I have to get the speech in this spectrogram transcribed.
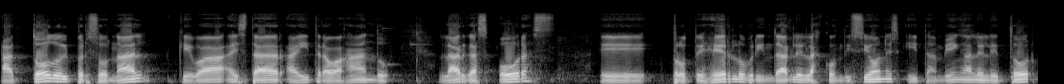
a todo el personal que va a estar ahí trabajando largas horas, eh, protegerlo, brindarle las condiciones y también al elector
